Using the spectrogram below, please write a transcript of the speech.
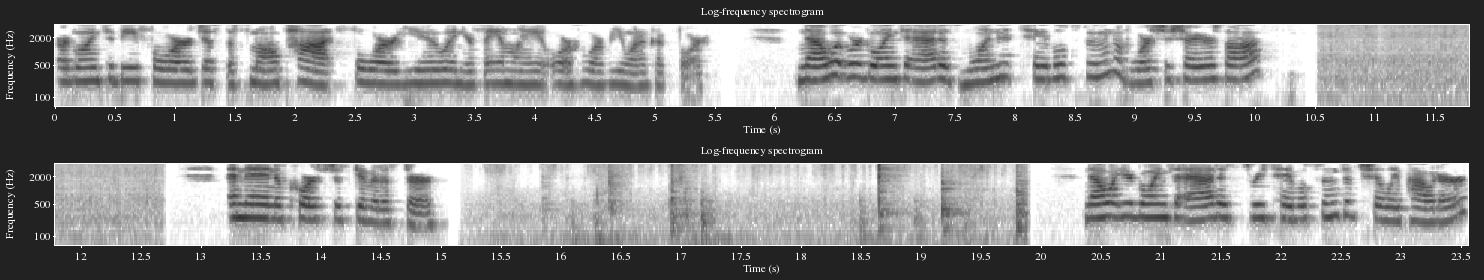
are going to be for just a small pot for you and your family or whoever you want to cook for. Now what we're going to add is one tablespoon of Worcestershire sauce. And then of course just give it a stir. Now what you're going to add is three tablespoons of chili powder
